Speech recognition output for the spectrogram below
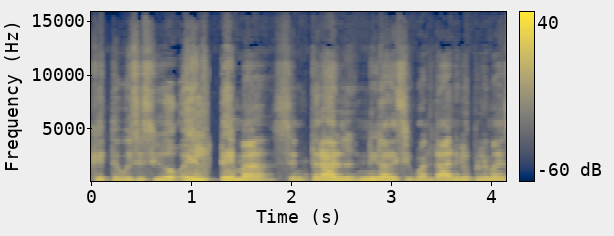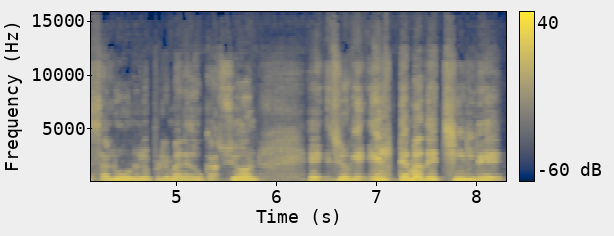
que este hubiese sido el tema central, ni la desigualdad, ni los problemas en salud, ni los problemas en educación, sino que el tema de Chile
